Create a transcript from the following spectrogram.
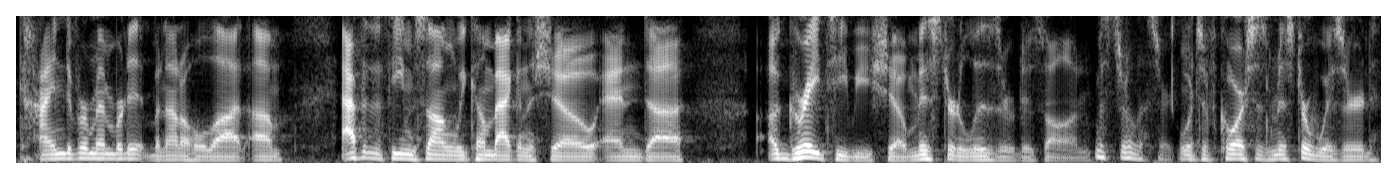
kind of remembered it, but not a whole lot. Um, after the theme song, we come back in the show, and uh, a great TV show, Mr. Lizard, is on. Mr. Lizard. Which, of course, is Mr. Wizard.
